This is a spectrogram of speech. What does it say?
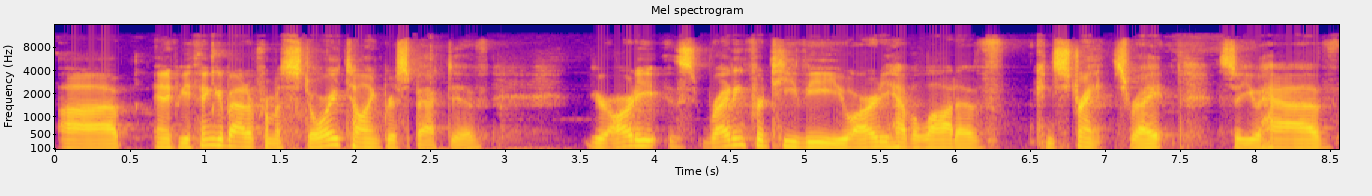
Uh, and if you think about it from a storytelling perspective, you're already writing for TV. You already have a lot of constraints, right? So you have,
